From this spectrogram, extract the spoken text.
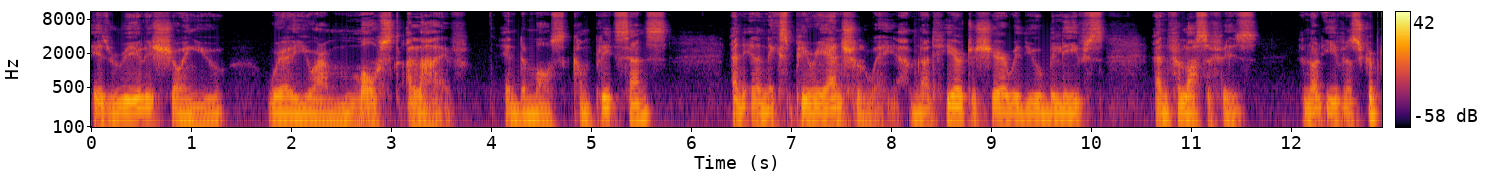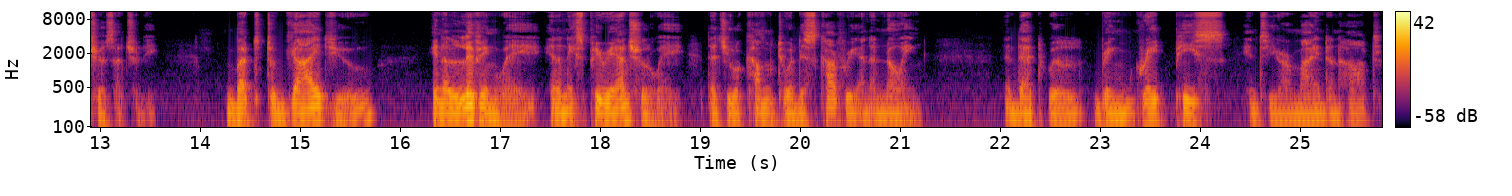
is really showing you where you are most alive in the most complete sense and in an experiential way. I'm not here to share with you beliefs and philosophies not even scriptures actually, but to guide you in a living way, in an experiential way, that you will come to a discovery and a knowing and that will bring great peace into your mind and heart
